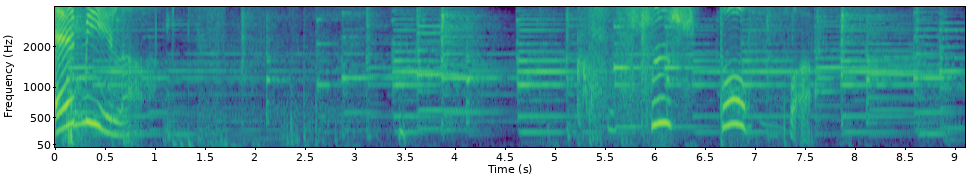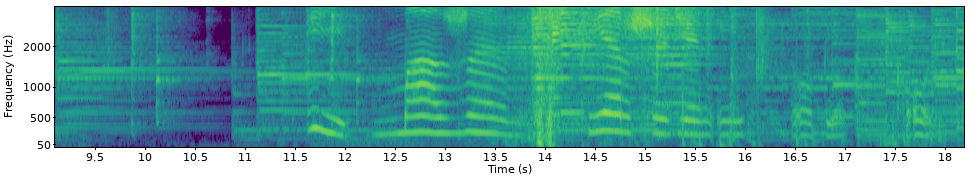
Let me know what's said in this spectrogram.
Emila. I Marzena. Pierwszy dzień ich dobiegł końca.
